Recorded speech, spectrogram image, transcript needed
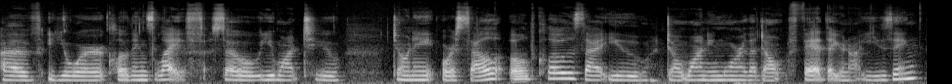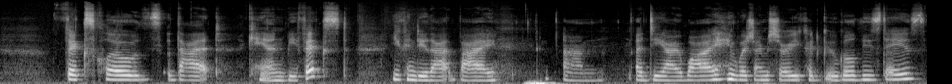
of your clothing's life. So you want to donate or sell old clothes that you don't want anymore, that don't fit, that you're not using fix clothes that can be fixed. You can do that by um, a DIY, which I'm sure you could Google these days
